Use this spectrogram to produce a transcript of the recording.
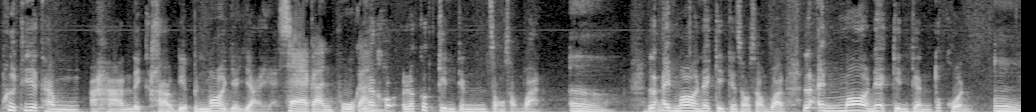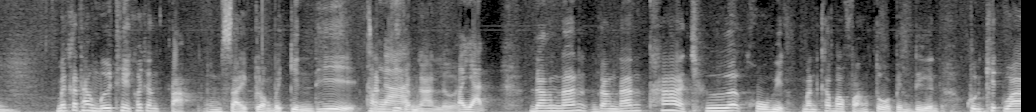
เพื่อที่จะทำอาหารในคราวเดียวเป็นหม้อใหญ่แชร์กันพูกันๆแล้วก็แล้วก็กินกันสองสามวันเออ แล้วไอ้หม้อเนี่ยกินกันสองสามวัน แล้วไอ้หม้อเนี่ยกินกันทุกคน อืมแม้กระทั่งมื้อเที่ยงเขายังตักใส่กล่องไปกินที่ทำงานที่ทำงานเลยประหยัด ดังนั้นดังนั้นถ้าเชื้อโควิด มันเข้ามาฝังตัวเป็นเดือน คุณคิดว่า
